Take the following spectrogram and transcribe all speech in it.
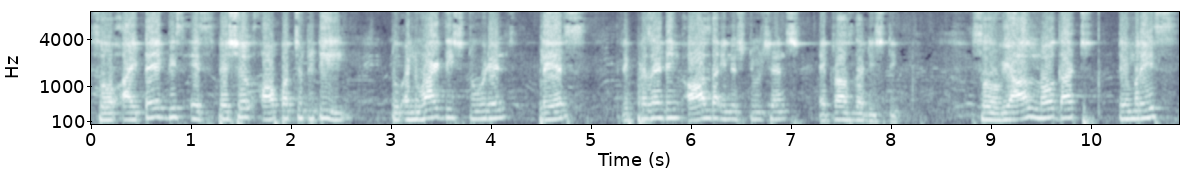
So I take this a special opportunity to invite the students, players representing all the institutions across the district. So we all know that TMREIS,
